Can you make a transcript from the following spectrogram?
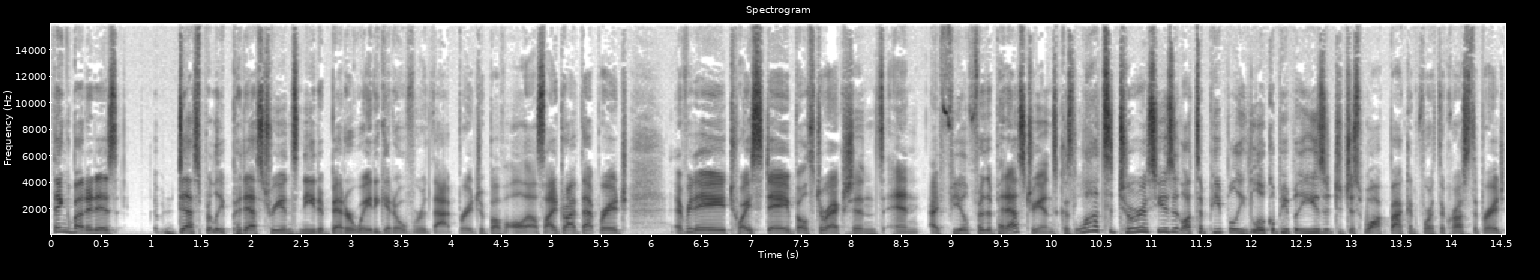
Think about it as desperately pedestrians need a better way to get over that bridge above all else. I drive that bridge every day, twice a day, both directions, and I feel for the pedestrians because lots of tourists use it, lots of people, local people use it to just walk back and forth across the bridge.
